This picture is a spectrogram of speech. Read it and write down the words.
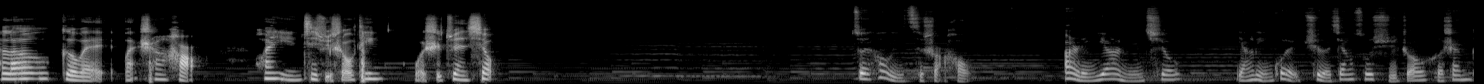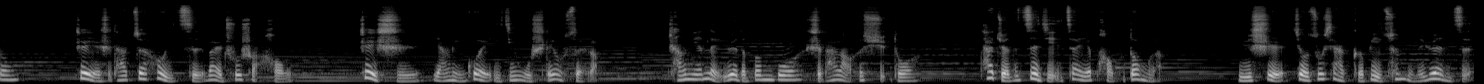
Hello，各位晚上好，欢迎继续收听，我是卷秀。最后一次耍猴。二零一二年秋，杨林贵去了江苏徐州和山东，这也是他最后一次外出耍猴。这时，杨林贵已经五十六岁了，长年累月的奔波使他老了许多，他觉得自己再也跑不动了，于是就租下隔壁村民的院子。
